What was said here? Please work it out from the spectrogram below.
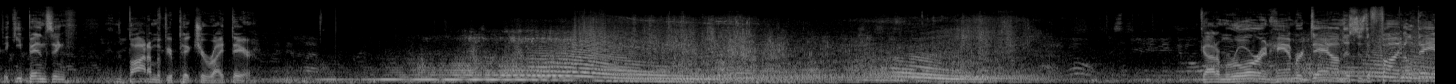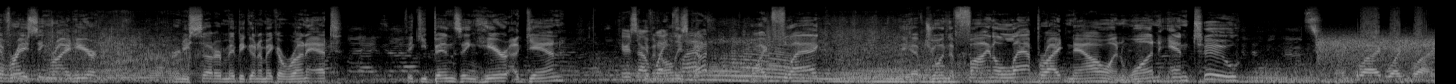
Vicky Benzing, in the bottom of your picture right there. Got him roaring, hammered down. This is the final day of racing right here. Ernie Sutter maybe going to make a run at Vicky Benzing here again. Here's our Given white all he's flag. got. White flag. They have joined the final lap right now on one and two. White flag, white flag.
